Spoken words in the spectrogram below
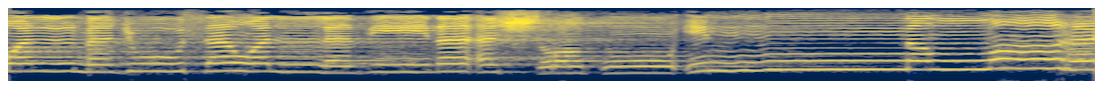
وَالْمَجُوسَ وَالَّذِينَ أَشْرَكُوا إِنَّ اللَّهَ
